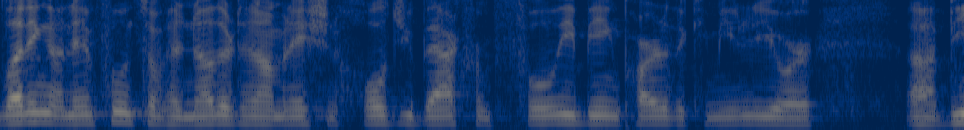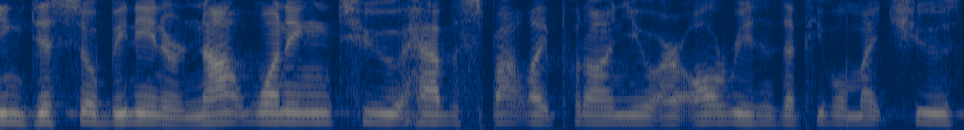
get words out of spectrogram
letting an influence of another denomination hold you back from fully being part of the community or uh, being disobedient or not wanting to have the spotlight put on you are all reasons that people might choose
